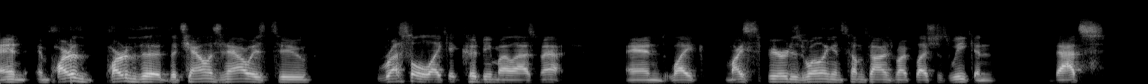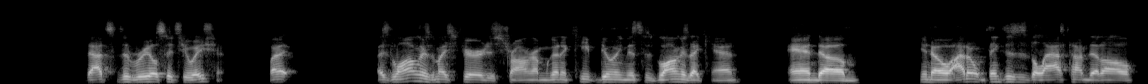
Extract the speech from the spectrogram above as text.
And and part of part of the the challenge now is to wrestle like it could be my last match. And like my spirit is willing and sometimes my flesh is weak and that's that's the real situation but as long as my spirit is strong i'm going to keep doing this as long as i can And um, you know, I don't think this is the last time that I'll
